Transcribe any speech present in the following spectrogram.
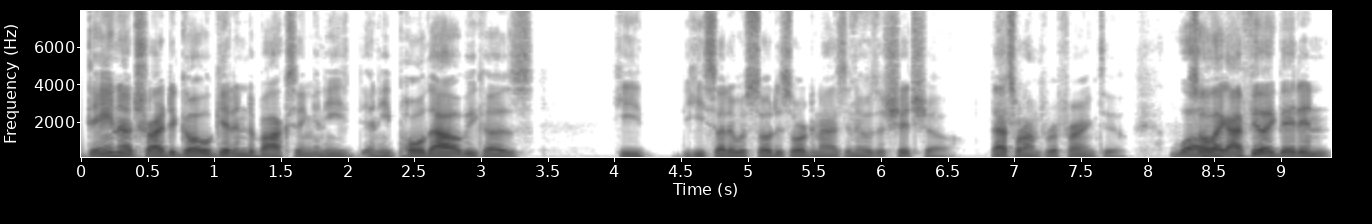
Dana tried to go get into boxing, and he and he pulled out because he he said it was so disorganized and it was a shit show. That's what I'm referring to. well, so like I feel like they didn't,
